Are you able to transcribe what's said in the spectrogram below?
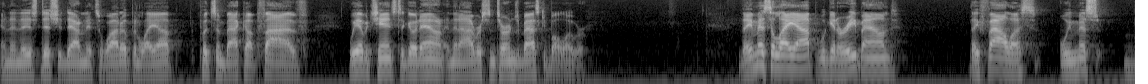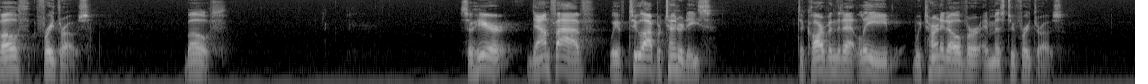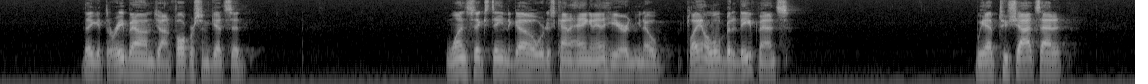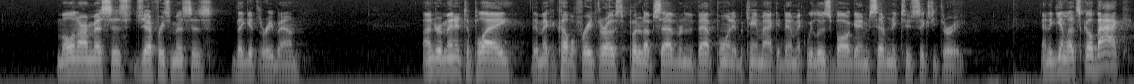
And then they just dish it down, and it's a wide open layup. Puts them back up five. We have a chance to go down, and then Iverson turns the basketball over. They miss a layup. We get a rebound. They foul us. We miss both free throws. Both. So here, down five, we have two opportunities to carve into that lead. We turn it over and miss two free throws. They get the rebound. John Fulkerson gets it. 116 to go. We're just kind of hanging in here, and, you know, playing a little bit of defense. We have two shots at it. Molinar misses, Jeffries misses. They get the rebound. Under a minute to play, they make a couple free throws to put it up seven, and at that point it became academic. We lose the ball game 72-63. And again, let's go back.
